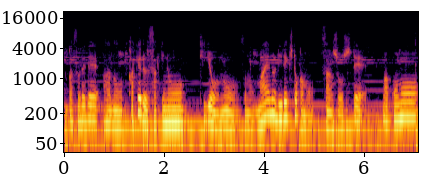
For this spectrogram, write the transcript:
なんかそれであのかける先の企業のその前の履歴とかも参照して、まあ、この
